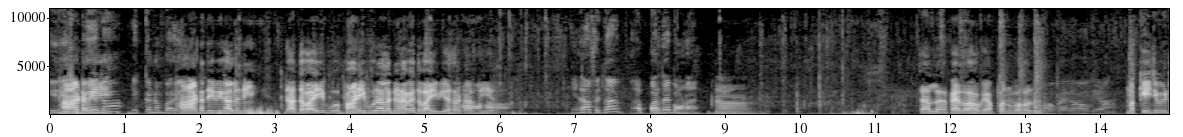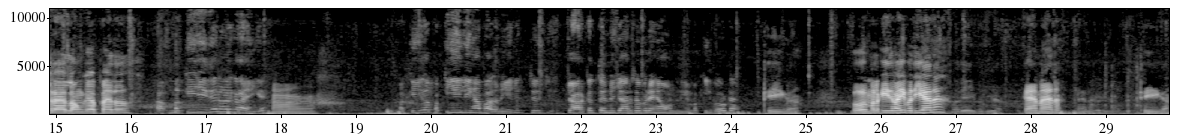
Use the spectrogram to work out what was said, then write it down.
ਇਹਦੀ ਫਾਂਟ spray ਵੀ- ਤਾਂ ਇੱਕ ਨੰਬਰ ਹੈ ਆਂਟ ਦੀ ਵੀ ਗੱਲ ਨਹੀਂ। ਜਦ ਦਵਾਈ ਪੂ- ਪਾਣੀ ਪੂਰਾ ਲੱਗਣਾ ਫਿਰ ਦਵਾਈ ਵੀ ਅਸਰ ਕਰਦੀ ਆ। ਹਾਂ, ਹਾਂ। ਇਹਦਾ ਸਿੱਧਾ ਉੱਪਰ ਤੇ ਪਾਉਣਾ ਹੈ। ਹਾਂ। ਚੱਲ ਫਾਇਦਾ ਹੋ ਗਿਆ ਆਪਾਂ ਨੂੰ ਬਹੁਤ। ਬਹੁਤ ਫਾਇਦਾ ਹੋ ਗਿਆ। ਮੱਕੀ 'ਚ ਵੀ ਟ੍ਰਾਇਲ ਲਾਉਂਗੇ ਆਪਾਂ ਇਹਦਾ ਆ, ਮੱਕੀ ਜੀ ਇਹਦੇ ਨਾਲ ਕਰਾਏਂਗੇ। ਹਾਂ। ਮੱਕੀ ਜੀ ਦਾ ਪੱਕੀਆਂ ਹੀ ਲੀਹਾਂ ਪਾ ਦੇਣੀਆਂ ਜੀ ਤੇ ਚਾਰ ਕਿ ਤਿੰਨ ਚਾਰ ਸਪਰੇਹਾਂ ਹੋਣਗੀਆਂ ਮੱਕੀ ਬਹੁਤ ਟਾਈਮ ਠੀਕ ਆ। ਹੋਰ ਮਲਕੀਤ ਭਾਈ ਵਧੀਆ ਨਾ? ਵਧੀਆ ਹੀ ਵਧੀਆ। ਕੈਮੈਨ? ਐਨ ਵਧੀਆ। ਠੀਕ ਆ।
